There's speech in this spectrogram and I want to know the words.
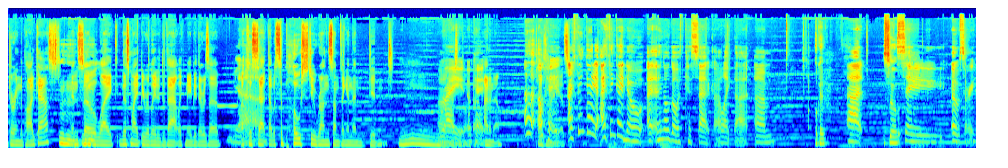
during the podcast, Mhm, and so like this might be related to that. Like maybe there was a, Yeah. a cassette that was supposed to run something and then didn't. Mm. uh, Right, something like okay. I don't know. Uh, okay. I think I I think I know. I, I think I'll go with cassette. I like that. Um, Okay. uh, So say. Oh, sorry.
